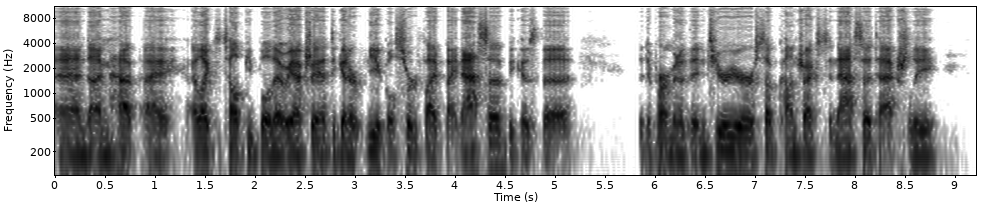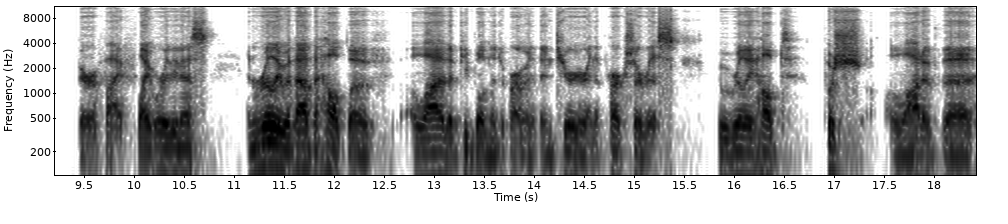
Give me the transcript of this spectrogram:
and I'm I, I like to tell people that we actually had to get our vehicle certified by NASA because the the Department of the Interior subcontracts to NASA to actually verify flight worthiness. And really without the help of a lot of the people in the Department of the Interior and the Park Service who really helped push a lot of the,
